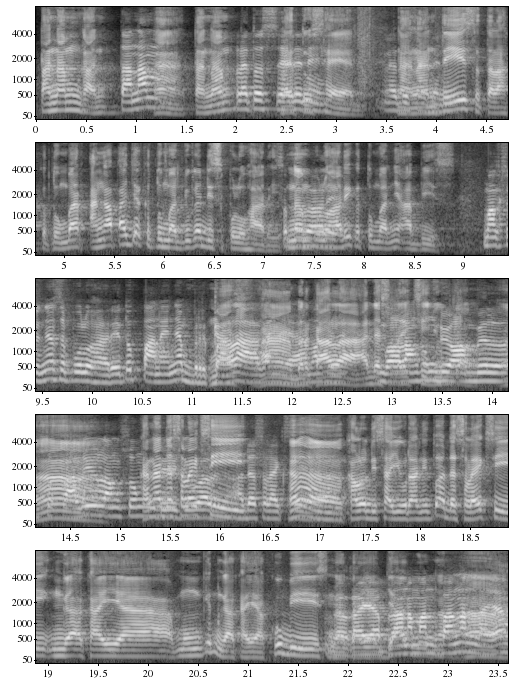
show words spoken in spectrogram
tanam kan? Tanam Nah, tanam lettuce head lettuce ini. head. Lettuce nah, head nanti setelah ketumbar, anggap aja ketumbar juga di 10 hari. 10 60 hari. hari ketumbarnya habis. Maksudnya 10 hari itu panennya berkala Mas, kan ah, ya. berkala, Maksudnya ada seleksi langsung juga. diambil Ah, sekali langsung Kan ada dijual. seleksi. Ada seleksi. Ya. Kalau di sayuran itu ada seleksi, nggak kayak mungkin nggak kayak kubis, Nggak kayak jagung, tanaman pangan lah ya, ah,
